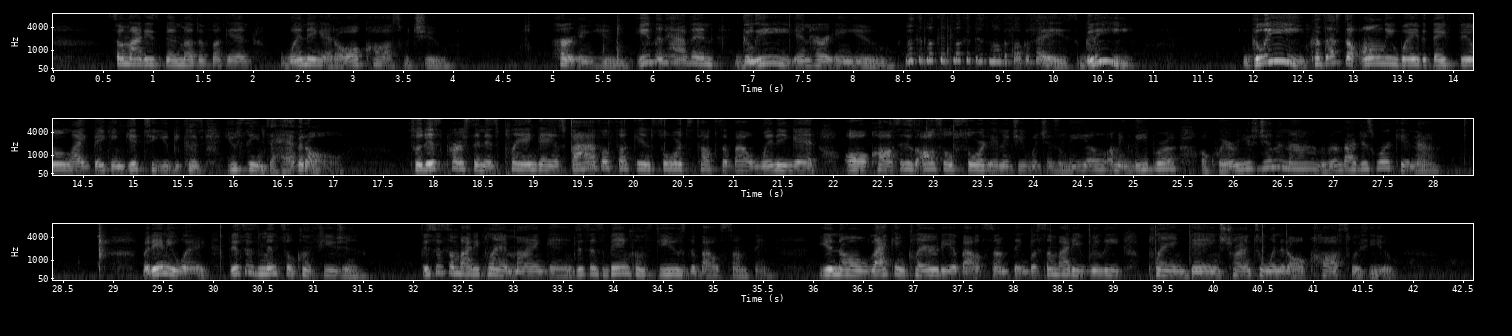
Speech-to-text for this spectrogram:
Somebody's been motherfucking winning at all costs with you hurting you, even having glee in hurting you. Look at look at look at this motherfucker face. Glee. Glee, because that's the only way that they feel like they can get to you because you seem to have it all. So this person is playing games. Five of fucking swords talks about winning at all costs. This is also sword energy, which is Leo. I mean, Libra, Aquarius, Gemini. Remember, I just work here now. But anyway, this is mental confusion. This is somebody playing mind games. This is being confused about something. You know, lacking clarity about something, but somebody really playing games, trying to win at all costs with you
